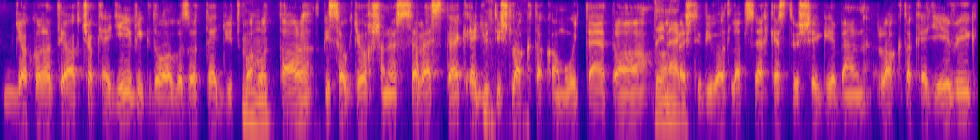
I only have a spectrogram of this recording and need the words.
gyakorlatilag csak egy évig dolgozott együtt uh-huh. Vahottal, piszok gyorsan összevesztek, együtt is laktak amúgy, tehát a, a Pesti Divatlap szerkesztőségében laktak egy évig,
